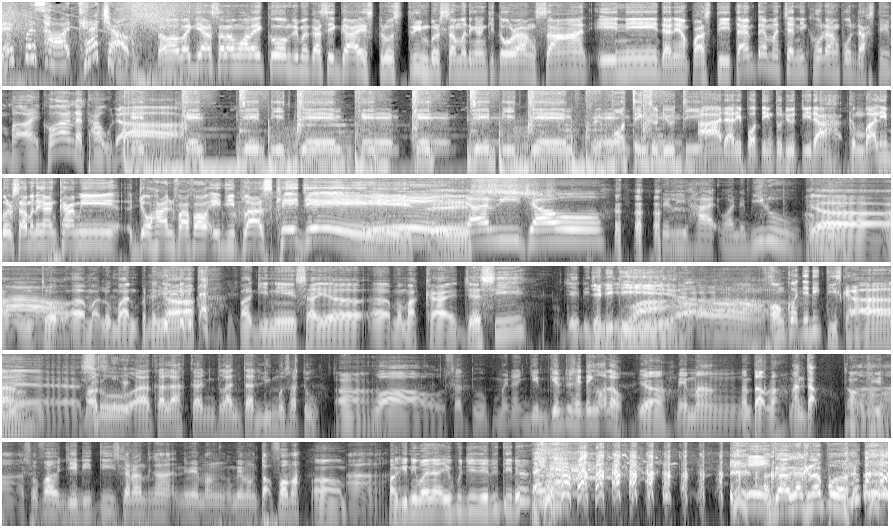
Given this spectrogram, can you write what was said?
Backpass Hot Catch Up. Selamat pagi. Assalamualaikum. Terima kasih guys. Terus stream bersama dengan kita orang Saat ini. Dan yang pasti Time-time macam ni Korang pun dah standby. Korang dah tahu dah. KJ DJ KJ DJ Reporting to duty. Ah, dah reporting to duty dah. Kembali bersama dengan kami Johan Fafau AG Plus KJ Hey, Yes. dari jauh. Terlihat warna biru. Ya, Wow. untuk uh, makluman pendengar Pagi ni saya uh, memakai jersey JDT JDT oh. Orang kuat JDT sekarang. Yes. Baru uh, kalahkan Kelantan 5-1 Ah. Wow Satu permainan game. Game tu saya tengok tau. Ya, Memang mantap lah. Mantap. Okey. Ah, So far JDT sekarang tengah ni memang memang top form lah. Uh, Ah. Pagi ni banyak you puji JDT dah Eh, Agak-agak kenapa?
